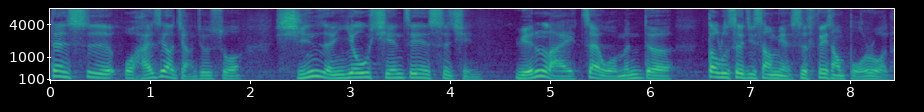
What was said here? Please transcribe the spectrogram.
但是我还是要讲，就是说，行人优先这件事情，原来在我们的道路设计上面是非常薄弱的。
